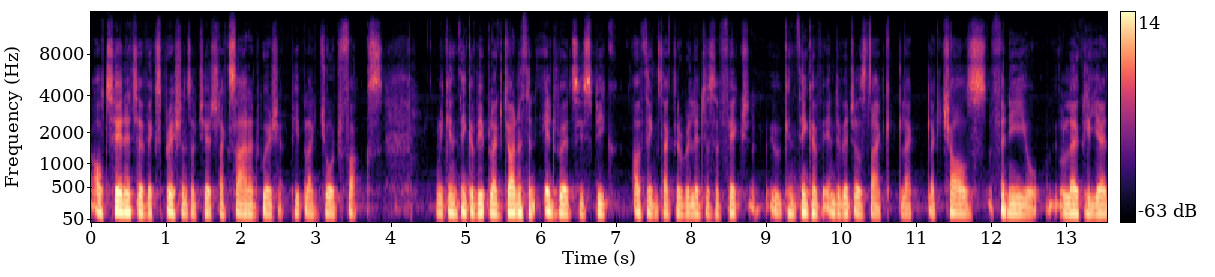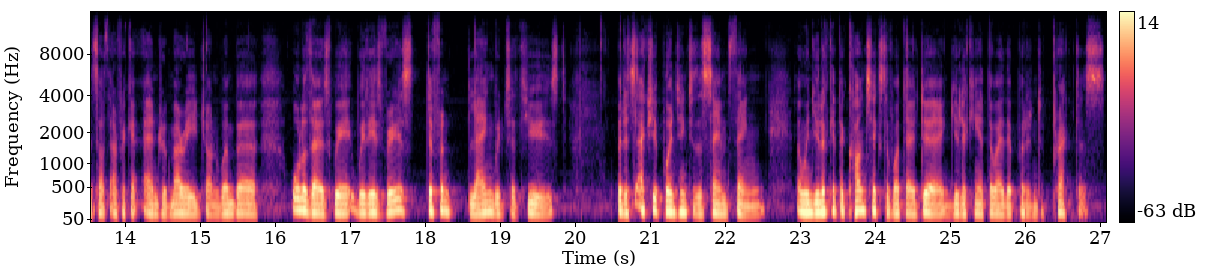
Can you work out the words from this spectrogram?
alternative expressions of church, like silent worship. People like George Fox. We can think of people like Jonathan Edwards, who speak of things like the religious affection. We can think of individuals like like like Charles Finney, or, or locally here in South Africa, Andrew Murray, John Wimber, all of those where, where there's various different language that's used, but it's actually pointing to the same thing. And when you look at the context of what they're doing, you're looking at the way they put it into practice.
